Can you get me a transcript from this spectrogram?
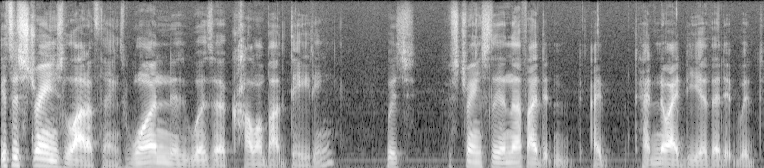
it's a strange lot of things. One was a column about dating, which strangely enough, I didn't, I had no idea that it would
